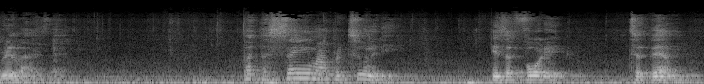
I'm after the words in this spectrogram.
realize that. But the same opportunity is afforded to them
